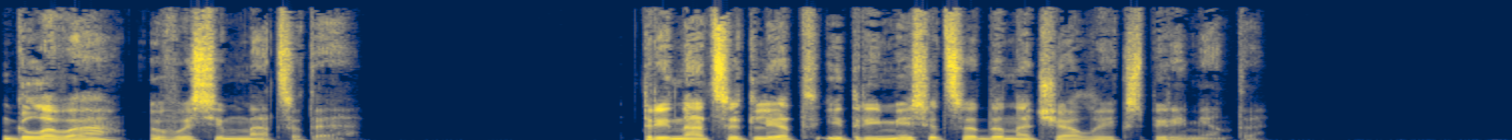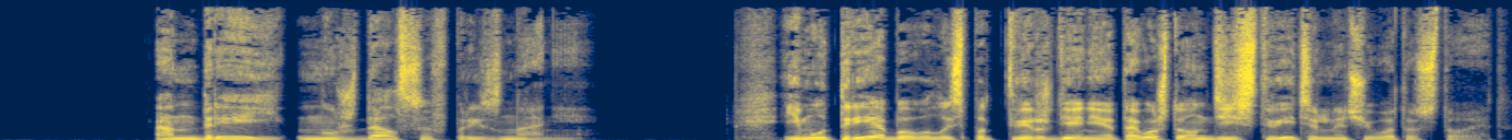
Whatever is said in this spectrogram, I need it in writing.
Глава 18. 13 лет и 3 месяца до начала эксперимента. Андрей нуждался в признании. Ему требовалось подтверждение того, что он действительно чего-то стоит.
